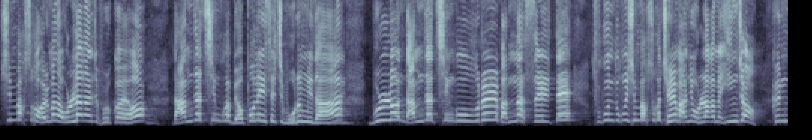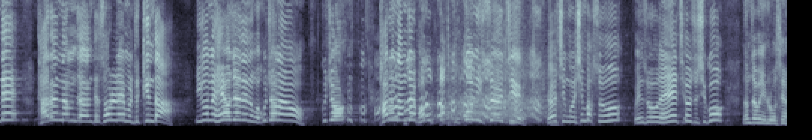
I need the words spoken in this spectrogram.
심박수가 얼마나 올라가는지 볼 거예요. 남자친구가 몇 번에 있을지 모릅니다. 물론 남자친구를 만났을 때 두근두근 심박수가 제일 많이 올라가면 인정. 근데 다른 남자한테 설렘을 느낀다. 이거는 헤어져야 되는 거야. 그렇잖아요. 그죠? 다른 남자를 봐도 딱 굳건히 있어야지. 여자친구의 심박수 왼손에 채워주시고 남자분 일로 오세요.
